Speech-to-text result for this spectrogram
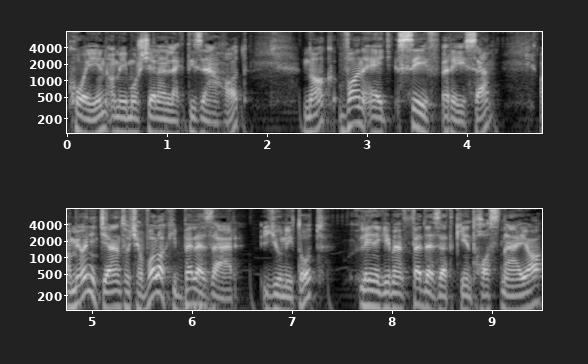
coin, ami most jelenleg 16-nak van egy safe része, ami annyit jelent, hogy ha valaki belezár unitot, lényegében fedezetként használja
